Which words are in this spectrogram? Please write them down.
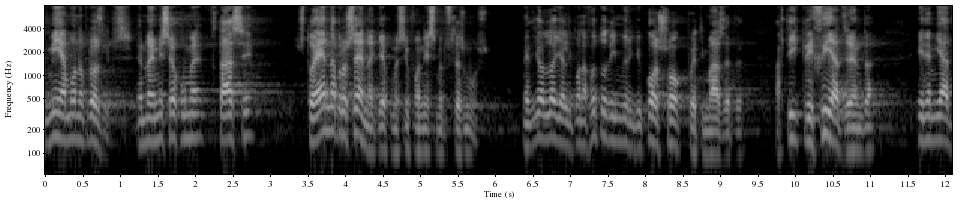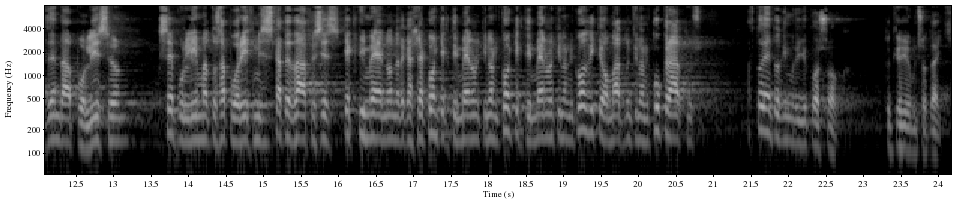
μία μόνο πρόσληψη. Ενώ εμείς έχουμε φτάσει στο ένα προς ένα και έχουμε συμφωνήσει με τους θεσμούς. Με δύο λόγια λοιπόν, αυτό το δημιουργικό σοκ που ετοιμάζεται, αυτή η κρυφή ατζέντα, είναι μια ατζέντα απολύσεων, ξεπουλήματος, απορρίθμισης, κατεδάφισης κεκτημένων, εργασιακών κεκτημένων, κοινωνικών κεκτημένων, κοινωνικών δικαιωμάτων, κοινωνικού κράτους. Αυτό είναι το δημιουργικό σοκ του κυρίου Μητσοτάκη.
